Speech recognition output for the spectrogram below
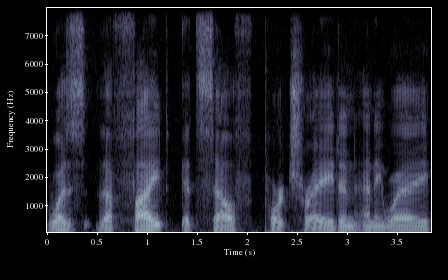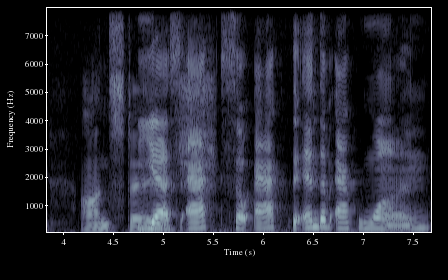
was the fight itself portrayed in any way on stage? Yes, act so act the end of Act One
